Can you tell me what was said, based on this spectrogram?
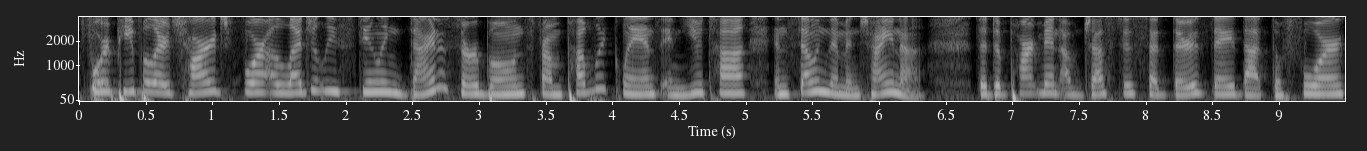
Four people are charged for allegedly stealing dinosaur bones from public lands in Utah and selling them in China. The Department of Justice said Thursday that the four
